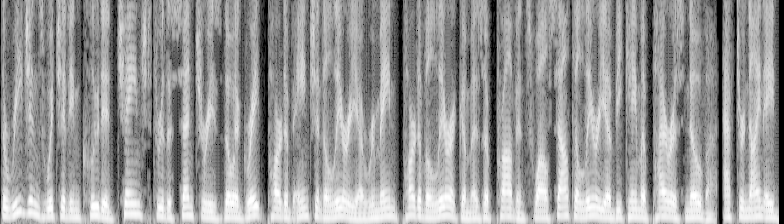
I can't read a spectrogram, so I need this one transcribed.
The regions which it included changed through the centuries though a great part of ancient Illyria remained part of Illyricum as a province while South Illyria became Epirus Nova. After 9 AD,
